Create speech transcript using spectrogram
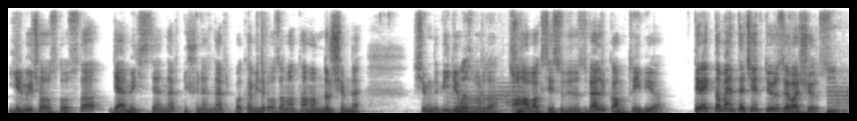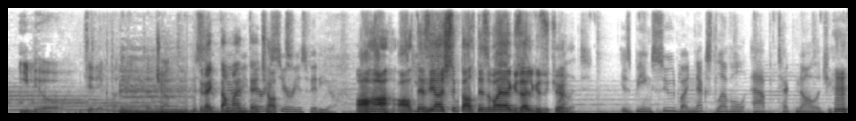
23 Ağustos'ta gelmek isteyenler, düşünenler bakabilir. O zaman tamam dur şimdi. Şimdi videomuz Welcome burada. Aha bak sesi duydunuz. Welcome to Ibio. Direktamente chat diyoruz ve başlıyoruz. Ibio direttamente chat. Very chat. Aha alt yazıyı açtık da alt yazı bayağı güzel gözüküyor. İs being sued by Next Level App Technology. Hı,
